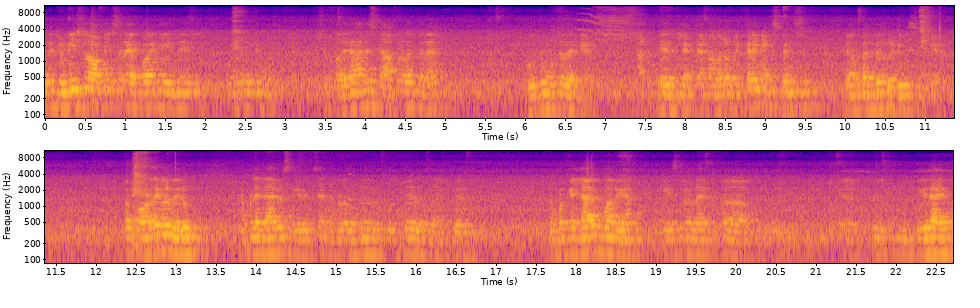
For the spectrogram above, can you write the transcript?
ഒരു ജുഡീഷ്യൽ ഓഫീസറെ അപ്പോയിന്റ് ചെയ്യുന്നതിൽ പക്ഷെ പതിനാല് സ്റ്റാഫുകളെ തന്നെ ബുദ്ധിമുട്ട് തന്നെയാണ്. അത് കാരണം അവരുടെ റിക്കറിങ് എക്സ്പെൻസ് ഗവൺമെന്റ് റെഡ്യൂസ് ചെയ്യണം ഇപ്പൊ കോടതികൾ വരും. നമ്മളെല്ലാവരും സഹകരിച്ചാൽ നമ്മൾ ഒന്ന് വരും നമുക്ക് എല്ലാവർക്കും അറിയാം കേസുകളുടെ തീരായ്മ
